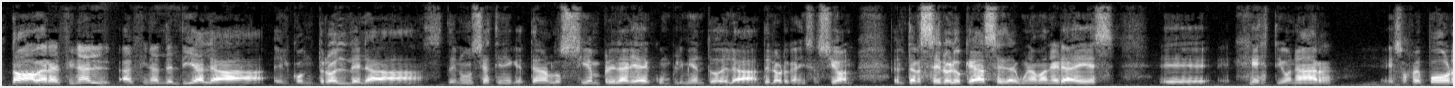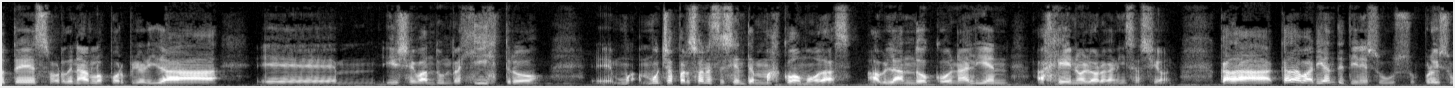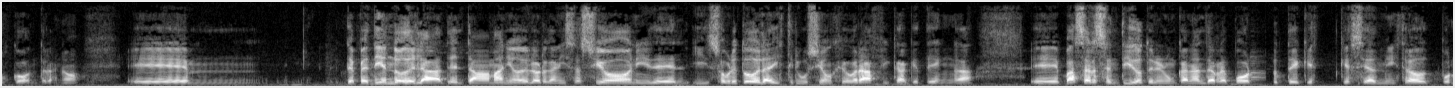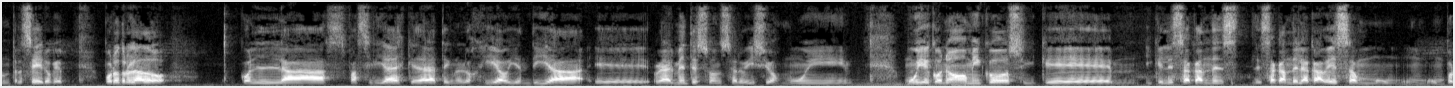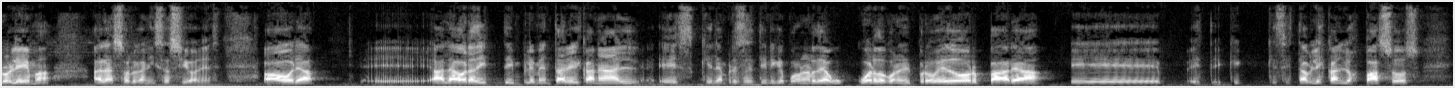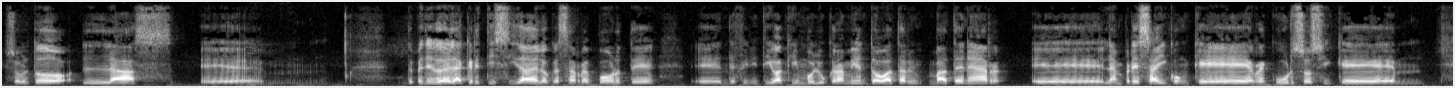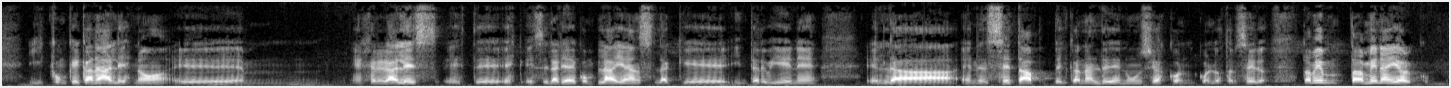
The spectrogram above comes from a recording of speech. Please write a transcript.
No, a ver, al final, al final del día la, el control de las denuncias tiene que tenerlo siempre el área de cumplimiento de la, de la organización. El tercero lo que hace de alguna manera es eh, gestionar esos reportes, ordenarlos por prioridad, eh, ir llevando un registro eh, muchas personas se sienten más cómodas hablando con alguien ajeno a la organización. Cada, cada variante tiene sus, pros y sus contras, ¿no? Eh, dependiendo del tamaño de la organización y, del, y sobre todo de la distribución geográfica que tenga, va a ser sentido tener un canal de reporte que, que sea administrado por un tercero, que por otro lado con las facilidades que da la tecnología hoy en día, eh, realmente son servicios muy, muy económicos y que, y que le, sacan de, le sacan de la cabeza un, problema a las organizaciones. Ahora, eh, a la hora de, implementar el canal, es que la empresa se tiene que poner de acuerdo con el proveedor para eh, este, que, que, se establezcan los pasos, sobre todo las dependiendo de la criticidad de lo que se reporte, eh, en definitiva, qué involucramiento va a, va a tener eh, la empresa y con qué recursos y, qué, y con qué canales, ¿no? Eh, en general es, este, es, el área de compliance la que interviene en, la, en el setup del canal de denuncias con, con los terceros. También, también hay,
